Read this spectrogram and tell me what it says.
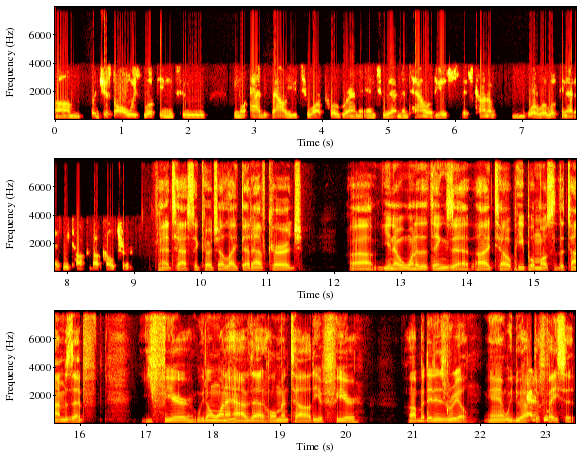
Um, but just always looking to, you know, add value to our program and to that mentality is, is kind of where we're looking at as we talk about culture. Fantastic, coach. I like that. Have courage. Uh, you know, one of the things that I tell people most of the time is that f- fear, we don't want to have that whole mentality of fear, uh, but it is real and we do have Absolutely. to face it.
